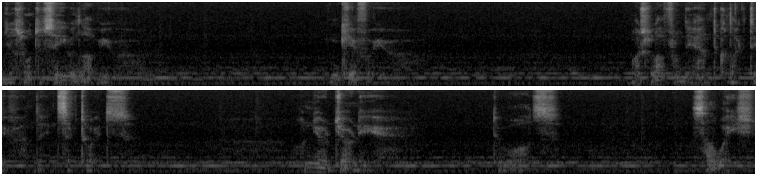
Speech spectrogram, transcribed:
We just want to say we love you and care for you. Love from the Ant Collective and the Insectoids on your journey towards salvation.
